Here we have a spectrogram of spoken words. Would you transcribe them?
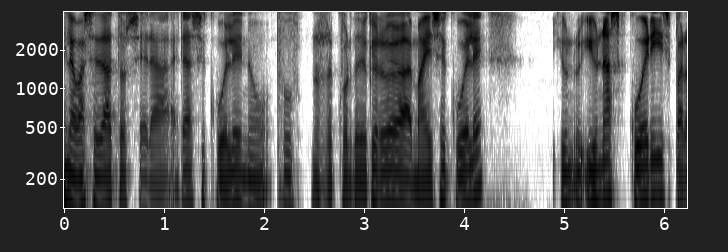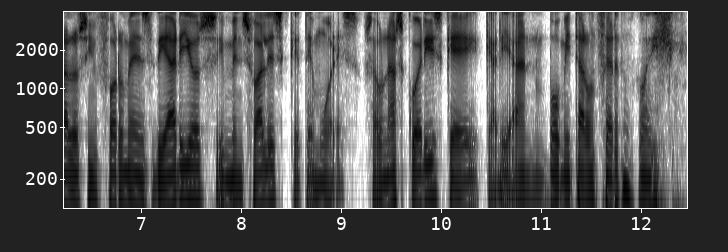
y la base de datos era, era SQL, no, no recuerdo, yo creo que era MySQL y, unas queries para los informes diarios y mensuales que te mueres. O sea, unas queries que, harían vomitar un cerdo, como dice.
